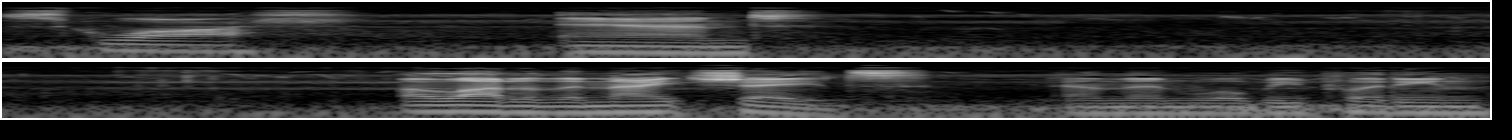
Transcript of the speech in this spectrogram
squash and a lot of the nightshades. And then we'll be putting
